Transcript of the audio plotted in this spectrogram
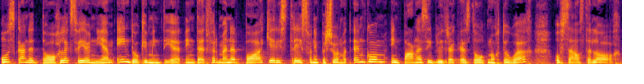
Ons kan dit daagliks vir jou neem en dokumenteer en dit verminder baie keer die stres van die persoon wat inkom en bang is die bloeddruk is dalk nog te hoog of selfs te laag.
